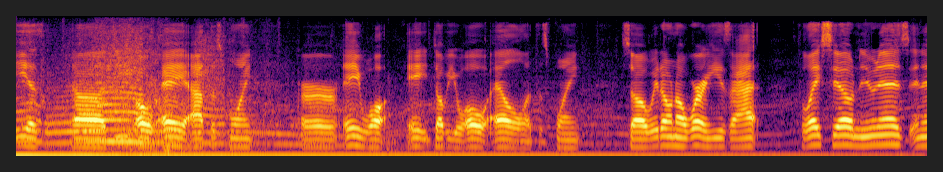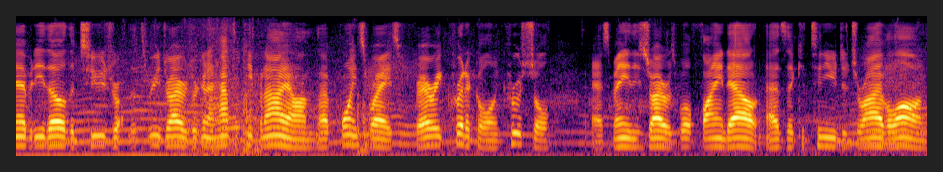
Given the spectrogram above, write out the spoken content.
He is uh, DOA at this point, or AWOL at this point. So we don't know where he's at. Palacio, Nunez, and Ebony, though, the two, the three drivers are going to have to keep an eye on. That points race, very critical and crucial, as many of these drivers will find out as they continue to drive along.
